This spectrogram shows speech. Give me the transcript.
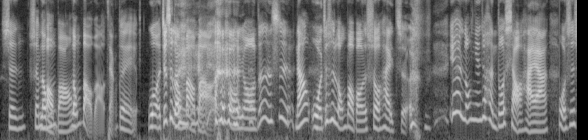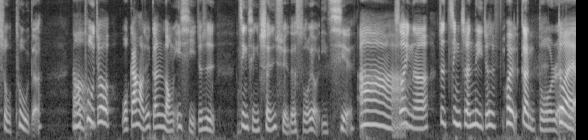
生生宝宝、龙宝宝这样。对，我就是龙宝宝。哦哟，真的是。然后我就是龙宝宝的受害者。因为龙年就很多小孩啊，我是属兔的，然后兔就我刚好就跟龙一起就是进行升学的所有一切啊，所以呢，这竞争力就是会更多人。对，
